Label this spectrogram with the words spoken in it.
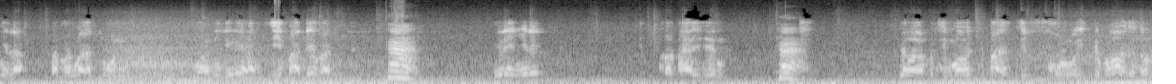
นี่แหละแต่มันมาศูนย์มานี่อยูนี่หันจีบอันเดียวกันค่ะอยูนี่อยูนี่ เขาไทยเห็นค่ะยังว่ามันสิมาบ้านสิบโคโลอีกจะบ่เนาะ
